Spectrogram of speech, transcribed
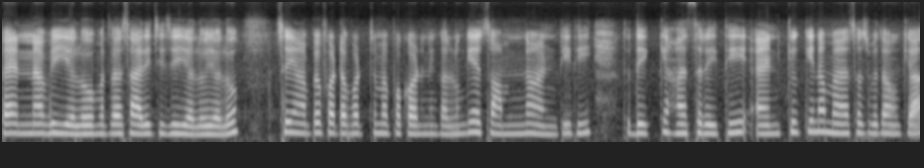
पहनना भी येलो मतलब सारी चीज़ें येलो येलो सो यहाँ पे फटाफट से मैं पकौड़े निकालूँगी सामने ना आंटी थी तो देख के हंस रही थी। एंड क्योंकि ना मैं सच बताऊँ क्या,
